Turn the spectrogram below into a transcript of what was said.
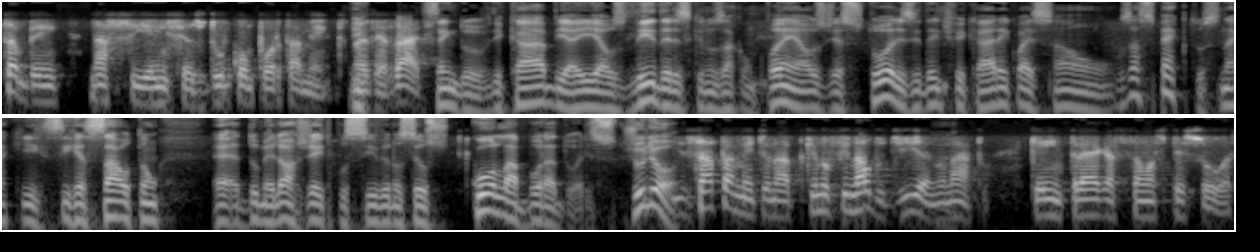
também nas ciências do comportamento, não é verdade? Sem dúvida. E cabe aí aos líderes que nos acompanham, aos gestores, identificarem quais são os aspectos né, que se ressaltam é, do melhor jeito possível nos seus colaboradores. Júlio. Exatamente, Renato, porque no final do dia, Renato, quem entrega são as pessoas.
